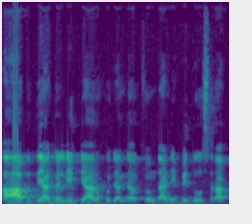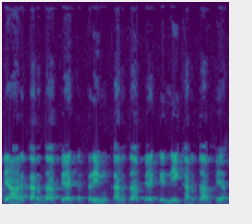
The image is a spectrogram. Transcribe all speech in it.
ਆਪ ਤਿਆਗਣ ਲਈ ਤਿਆਰ ਹੋ ਜਾਂਦਾ, ਉਹ ਚਾਹੁੰਦਾ ਨਹੀਂ ਵੀ ਦੂਸਰਾ ਪਿਆਰ ਕਰਦਾ ਪਿਆ ਕਿ ਪ੍ਰੇਮ ਕਰਦਾ ਪਿਆ, ਕਿ ਨਹੀਂ ਕਰਦਾ ਪਿਆ।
